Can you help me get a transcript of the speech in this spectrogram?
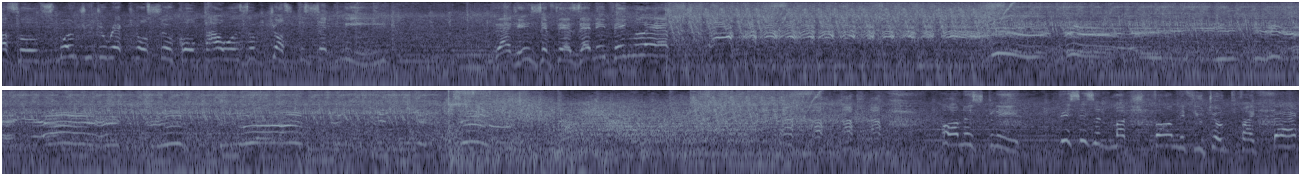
Come. Won't you direct your so-called powers of justice at me? That is, if there's anything left. Honestly, this isn't much fun if you don't fight back.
